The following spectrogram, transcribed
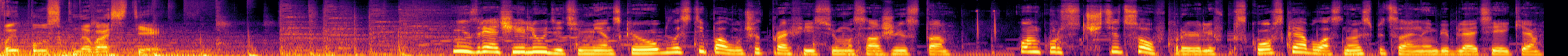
Выпуск новостей. Незрячие люди Тюменской области получат профессию массажиста. Конкурс чтецов провели в Псковской областной специальной библиотеке.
